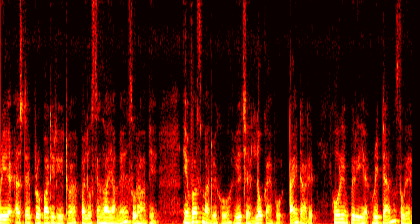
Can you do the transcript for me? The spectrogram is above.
real estate property တွေအတွက်ဘယ်လိုစဉ်းစားရမလဲဆိုတာအပြင် investment တွေကိုရွေးချယ်လုပ်ကိုင်ဖို့တိုင်းတာတဲ့ holding period return ဆိုတဲ့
